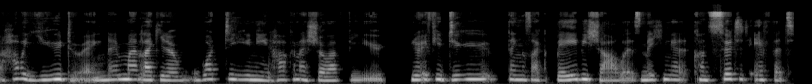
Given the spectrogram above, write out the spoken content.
How are you doing? They might like, you know, what do you need? How can I show up for you? You know, if you do things like baby showers, making a concerted effort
